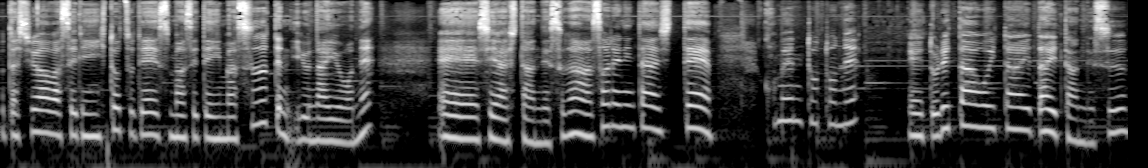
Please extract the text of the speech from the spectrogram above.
私はワセリン一つで済ませていますっていう内容をね、えー、シェアしたんですがそれに対してコメントとね、えーと、レターをいただいたんです。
